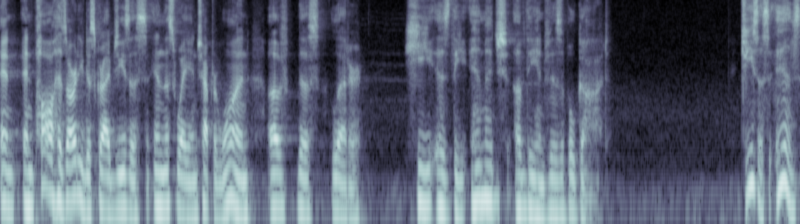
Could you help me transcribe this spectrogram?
And, and Paul has already described Jesus in this way in chapter one of this letter. He is the image of the invisible God Jesus is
